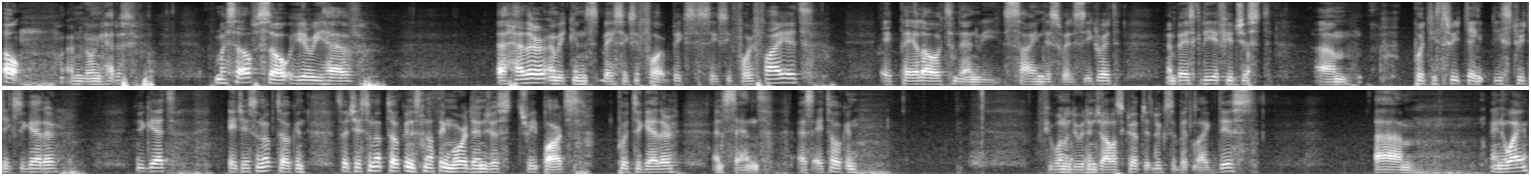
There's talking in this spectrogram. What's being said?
Oh, I'm going ahead of myself. So here we have a header, and we can base64, base64ify it, a payload, and then we sign this with a secret. And basically, if you just um, put these three, these three things together, you get a JSON Web Token. So JSON Web Token is nothing more than just three parts put together and sent as a token. If you want to do it in JavaScript, it looks a bit like this. Um, anyway,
